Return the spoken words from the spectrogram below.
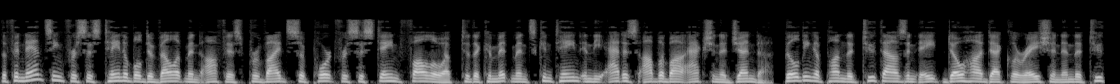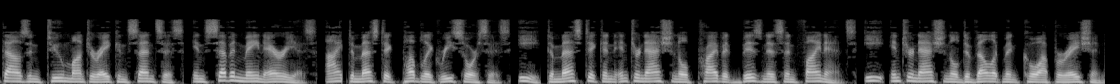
the Financing for Sustainable Development Office provides support for sustained follow-up to the commitments contained in the Addis Ababa Action Agenda, building upon the 2008 Doha Declaration and the 2002 Monterrey Consensus, in seven main areas, I domestic public resources, E domestic and international private business and finance, E international development cooperation,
